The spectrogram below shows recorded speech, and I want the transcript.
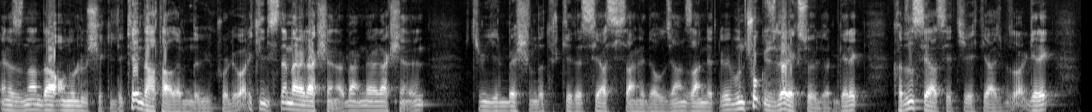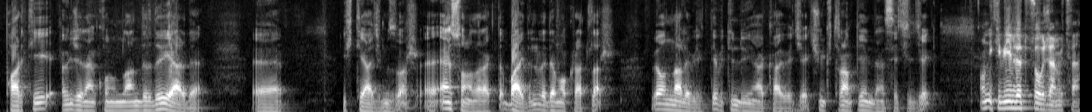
En azından daha onurlu bir şekilde. Kendi hatalarında büyük rolü var. İkincisi de Meral Akşener. Ben Meral Akşener'in 2025 yılında Türkiye'de siyasi sahnede olacağını zannetmiyorum. Bunu çok üzülerek söylüyorum. Gerek kadın siyasetçiye ihtiyacımız var. Gerek partiyi önceden konumlandırdığı yerde e, ihtiyacımız var. E, en son olarak da Biden ve demokratlar ve onlarla birlikte bütün dünya kaybedecek. Çünkü Trump yeniden seçilecek. Onu 2024'te soracağım lütfen.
